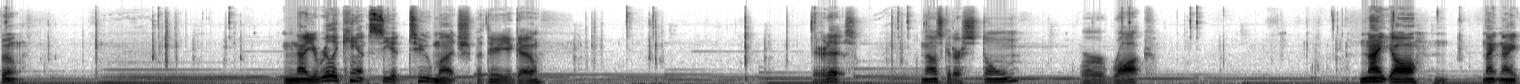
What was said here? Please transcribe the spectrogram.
boom. Now you really can't see it too much, but there you go. There it is. Now let's get our stone or rock. Night, y'all. Night, night.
